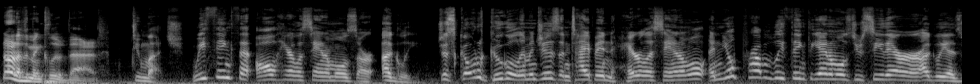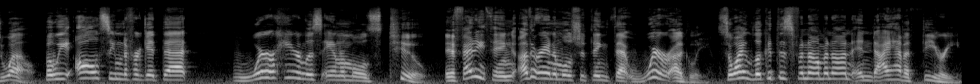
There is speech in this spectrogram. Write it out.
none of them include that. too much. We think that all hairless animals are ugly. Just go to Google Images and type in hairless animal, and you'll probably think the animals you see there are ugly as well. But we all seem to forget that we're hairless animals too. If anything, other animals should think that we're ugly. So I look at this phenomenon and I have a theory.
